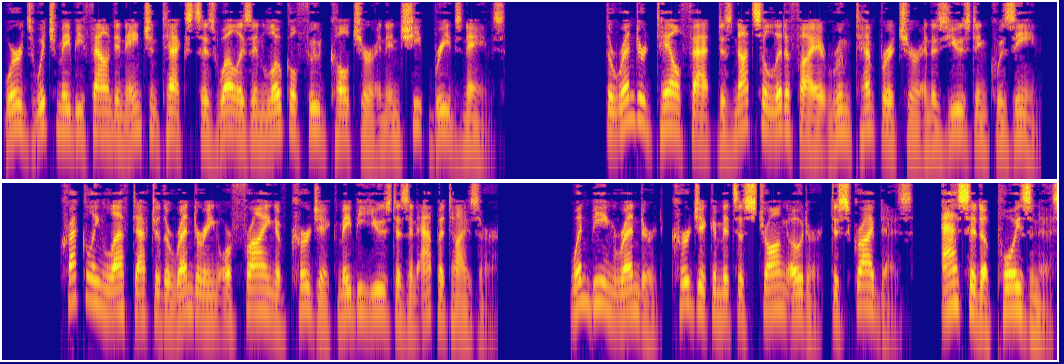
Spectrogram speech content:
words which may be found in ancient texts as well as in local food culture and in sheep breeds names. The rendered tail fat does not solidify at room temperature and is used in cuisine. Crackling left after the rendering or frying of kurdyuk may be used as an appetizer. When being rendered, kurdyuk emits a strong odor, described as acid a poisonous.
